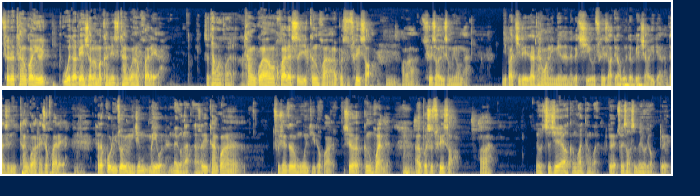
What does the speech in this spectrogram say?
吹了碳罐有味道变小了吗？肯定是碳罐坏了呀。是碳罐坏了啊。碳罐坏了是以更换，而不是吹扫。嗯，好吧，吹扫有什么用呢？你把积累在碳罐里面的那个汽油吹扫掉，味道变小一点了，但是你碳罐还是坏了呀，它的过滤作用已经没有了。没有了，嗯所以碳罐出现这种问题的话是要更换的，嗯而不是吹扫，好吧？就直接要更换碳罐，对吹扫是没有用。对，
